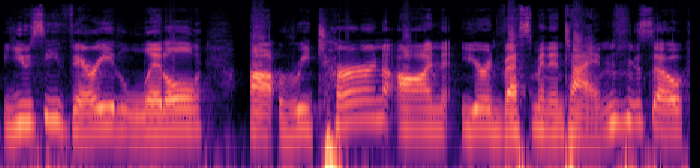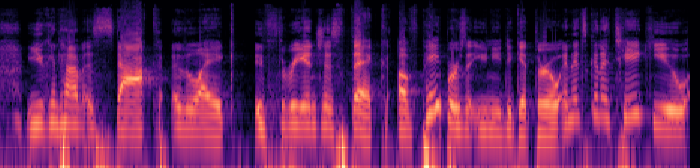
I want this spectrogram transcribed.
you see very little uh, return on your investment in time. so you can have a stack like three inches thick of papers that you need to get through, and it's going to take you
